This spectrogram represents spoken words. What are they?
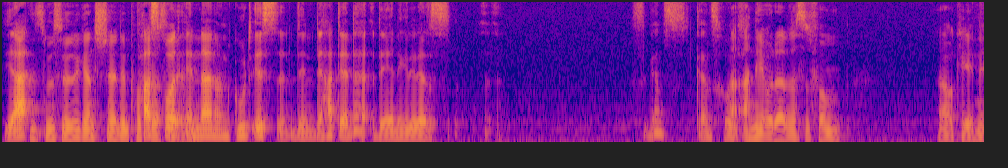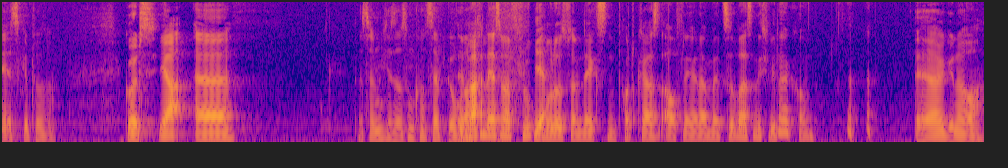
Ja. Jetzt müssen wir ganz schnell den Podcast Passwort beenden. ändern und gut ist. Den, der hat ja derjenige, der das. das ist ganz, ganz ruhig. Ach nee, oder das ist vom. Ah, okay, nee, es gibt. Gut, ja. Äh, das hat mich jetzt aus dem Konzept gebracht. Wir machen erstmal Flugmodus ja. beim nächsten Podcast aufnehmen, damit sowas nicht wiederkommt. ja, genau.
